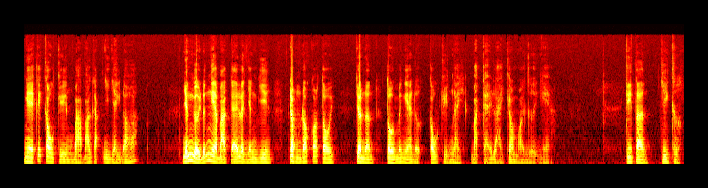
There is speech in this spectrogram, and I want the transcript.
nghe cái câu chuyện bà bà gặp như vậy đó. Những người đứng nghe bà kể là nhân viên, trong đó có tôi. Cho nên tôi mới nghe được câu chuyện này bà kể lại cho mọi người nghe. Ký tên Chí Cường.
